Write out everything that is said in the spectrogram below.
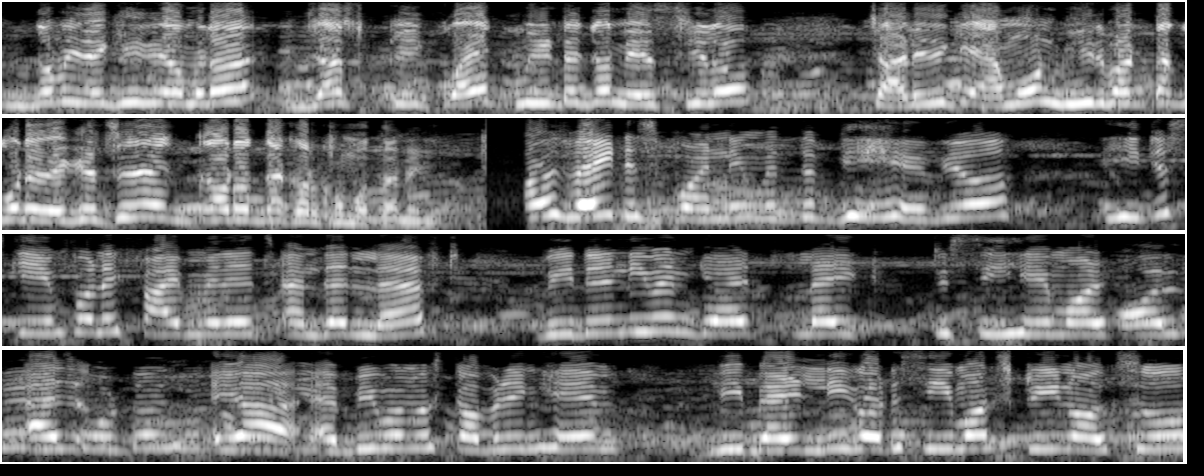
একদমই দেখিনি আমরা। জাস্ট কয়েক মিনিটের জন্য এসেছিল। চারিদিকে এমন ভিড়ভাট্টা করে রেখেছে কারোর দেখার ক্ষমতা নেই। I was very disappointing with the behavior. He just came for like five minutes and then left. We didn't even get like to see him or all the as, photos. Yeah, him. everyone was covering him. We barely got to see him on screen also.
